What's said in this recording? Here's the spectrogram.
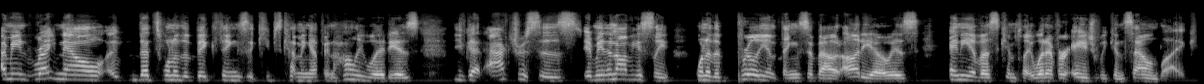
I mean, right now, uh, that's one of the big things that keeps coming up in Hollywood is you've got actresses. I mean, and obviously, one of the brilliant things about audio is any of us can play whatever age we can sound like,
